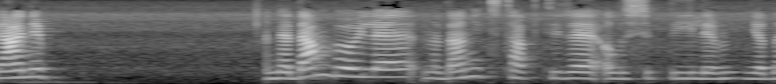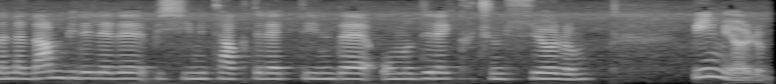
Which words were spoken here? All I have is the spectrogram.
yani neden böyle, neden hiç takdire alışık değilim ya da neden birileri bir şeyimi takdir ettiğinde onu direkt küçümsüyorum bilmiyorum.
